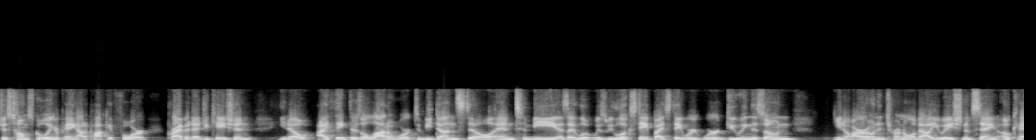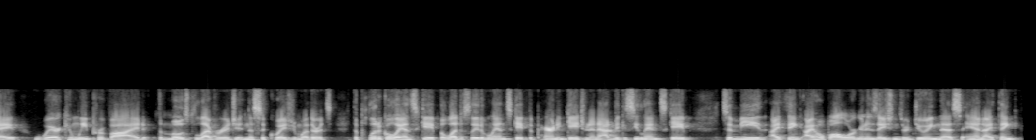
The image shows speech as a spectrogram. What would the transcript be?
just homeschooling or paying out of pocket for private education. You know, I think there's a lot of work to be done still. And to me, as I look, as we look state by state, we're, we're doing this own, you know, our own internal evaluation of saying, okay, where can we provide the most leverage in this equation, whether it's the political landscape, the legislative landscape, the parent engagement and advocacy landscape. To me, I think, I hope all organizations are doing this. And I think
